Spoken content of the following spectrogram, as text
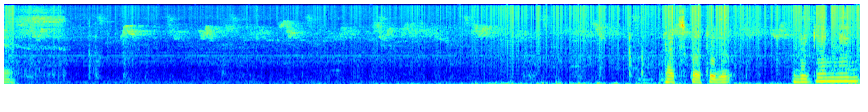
yes. Let's go to the beginning.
